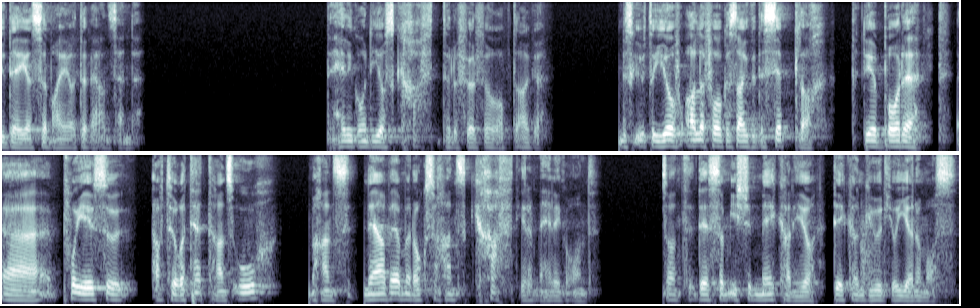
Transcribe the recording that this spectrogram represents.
Judea, Samaria og til verdens ende. Den hellige ånd gir oss kraft til å fullføre oppdraget. Vi skal ut og gjøre alle folk folkeslag til disipler. Det er både eh, på Jesu autoritet, hans ord, med hans nærvær, men også hans kraft gjennom Den hellige ånd. Sånn, Det som ikke vi kan gjøre, det kan Gud gjøre gjennom oss.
